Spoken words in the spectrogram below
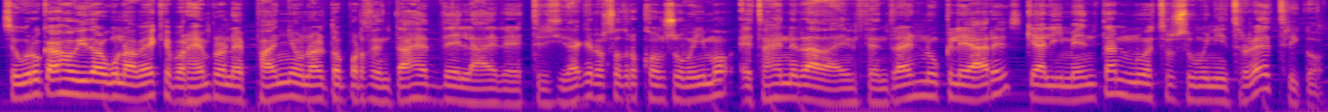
Seguro que has oído alguna vez que, por ejemplo, en España un alto porcentaje de la electricidad que nosotros consumimos está generada en centrales nucleares que alimentan nuestro suministro eléctrico.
